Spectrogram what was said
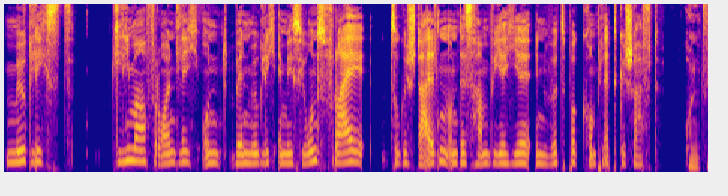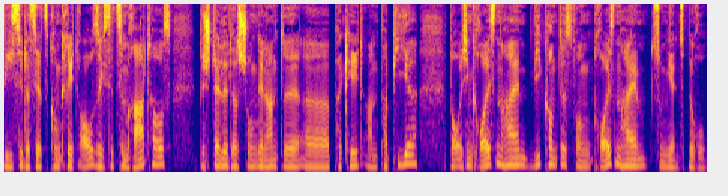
möglichst klimafreundlich und wenn möglich emissionsfrei zu gestalten. Und das haben wir hier in Würzburg komplett geschafft. Und wie sieht das jetzt konkret aus? Ich sitze im Rathaus, bestelle das schon genannte äh, Paket an Papier bei euch in Kreuzenheim. Wie kommt es von Kreuzenheim zu mir ins Büro?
